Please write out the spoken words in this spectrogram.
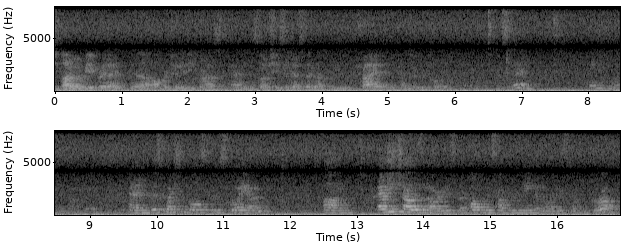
she thought it would be a great i- uh, opportunity for us, and so she suggested that we try and enter the it. That's good. Thank you, Mrs. Andre. And this question goes to Stoyan. Um, every child is an artist. The problem is how to remain an artist once you grow up.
